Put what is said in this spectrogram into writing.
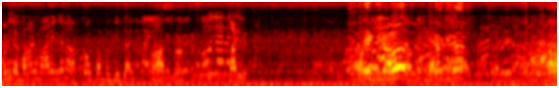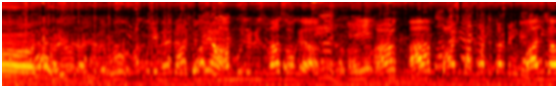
थोड़ी देर बाण मारेंगे ना तो सब गिर जाएँगे। हाँ मारिए। अरे गिरा हो गिरा गिरा। अब मुझे विश्वास हो गया। अब मुझे विश्वास हो गया। कि आप आप बाल का वध कर देंगे। बाल का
